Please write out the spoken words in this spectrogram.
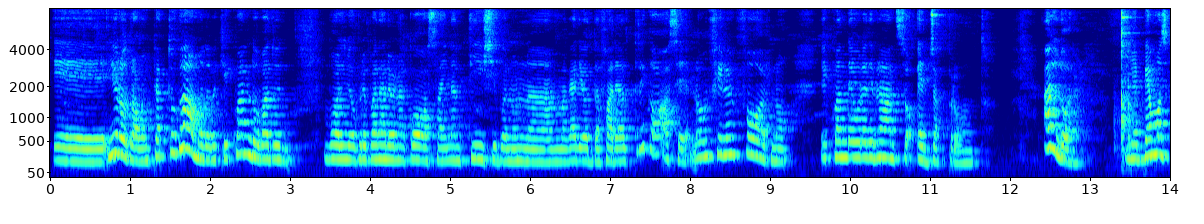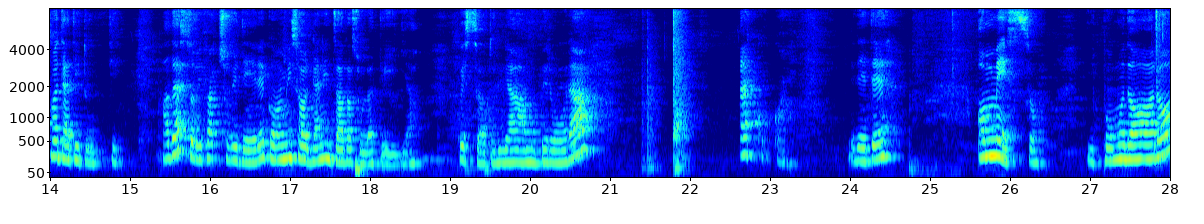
E io lo trovo un piatto comodo perché quando vado, voglio preparare una cosa in anticipo e magari ho da fare altre cose, lo infilo in forno e quando è ora di pranzo è già pronto. Allora, li abbiamo svuotati tutti. Adesso vi faccio vedere come mi sono organizzata sulla teglia. Questo lo togliamo per ora. Ecco qua. Vedete? Ho messo il pomodoro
